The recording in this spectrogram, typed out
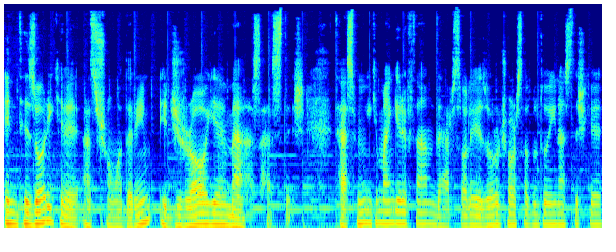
انتظاری که از شما داریم اجرای محض هستش. تصمیمی که من گرفتم در سال 1402 این هستش که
